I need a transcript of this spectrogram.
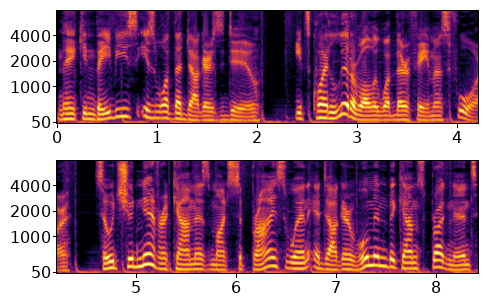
Making babies is what the Duggars do. It's quite literally what they're famous for, so it should never come as much surprise when a Duggar woman becomes pregnant,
